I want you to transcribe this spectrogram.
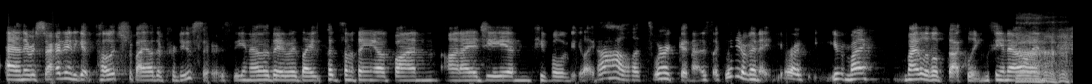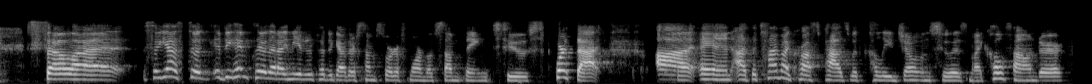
and they were starting to get poached by other producers. You know they would like put something up on on ig and people would be like oh let's work. And i was like wait a minute you're you're my my little ducklings you know? And so uh so yeah so it became clear that i needed to put together some sort of form of something to support that. Uh, and at the time i crossed paths with khalid jones who is my co-founder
